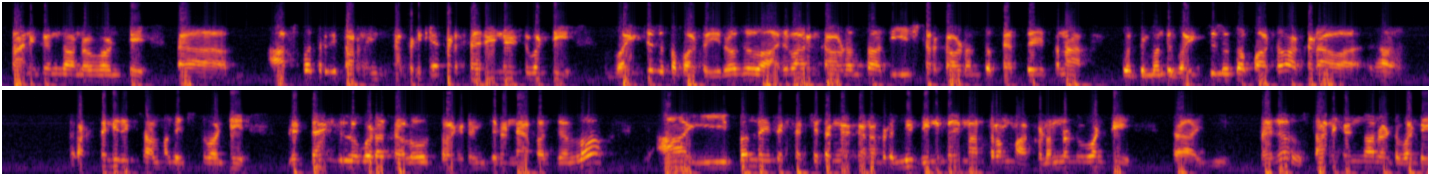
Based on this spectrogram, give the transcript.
స్థానికంగా ఉన్నటువంటి ఆసుపత్రికి తరలించినప్పటికీ అక్కడ సరైనటువంటి వైద్యులతో పాటు ఈ రోజు ఆదివారం కావడంతో అది ఈస్టర్ కావడంతో పెద్ద ఎత్తున కొద్దిమంది వైద్యులతో పాటు అక్కడ రక్తగిరికి సంబంధించినటువంటి బ్లడ్ బ్యాంకుల్లో కూడా సెలవులు ప్రకటించిన నేపథ్యంలో ఆ ఈ ఇబ్బంది అయితే ఖచ్చితంగా కనబడింది. దీనిపై మాత్రం అక్కడ ఉన్నటువంటి ప్రజలు స్థానికంగా ఉన్నటువంటి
